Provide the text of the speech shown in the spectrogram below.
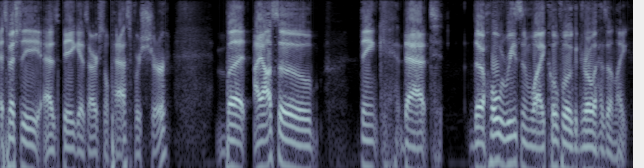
especially as big as Arsenal Pass for sure. But I also think that the whole reason why Kofuo Control hasn't like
